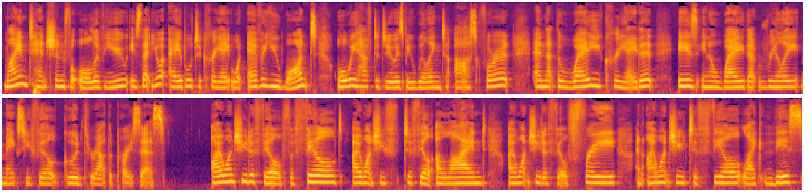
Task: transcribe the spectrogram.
My intention for all of you is that you're able to create whatever you want. All we have to do is be willing to ask for it, and that the way you create it is in a way that really makes you feel good throughout the process. I want you to feel fulfilled. I want you f- to feel aligned. I want you to feel free. And I want you to feel like this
